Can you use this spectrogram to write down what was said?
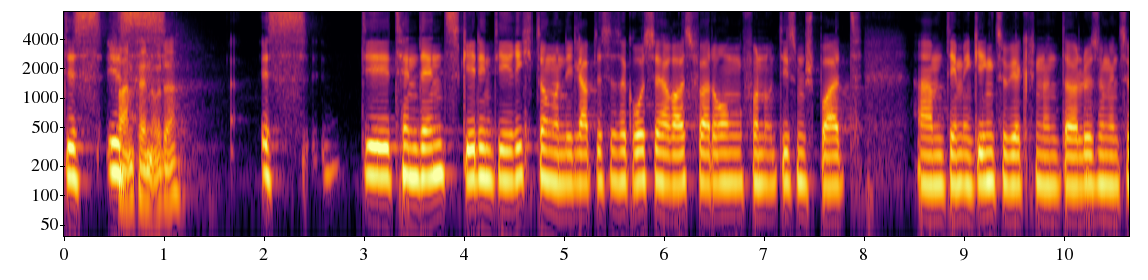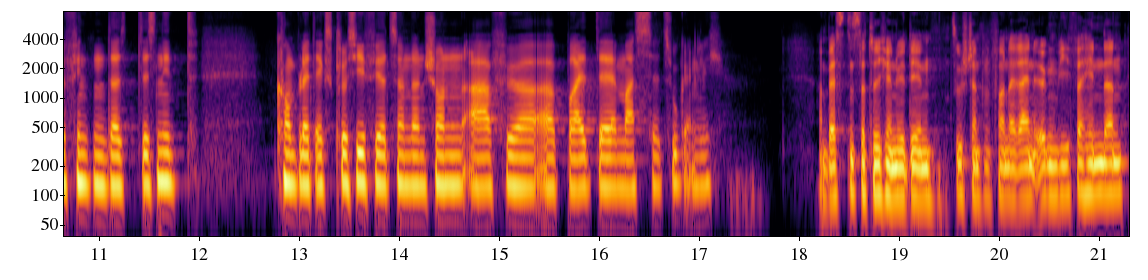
das fahren können, oder? Ist, die Tendenz geht in die Richtung und ich glaube, das ist eine große Herausforderung von diesem Sport, ähm, dem entgegenzuwirken und da Lösungen zu finden, dass das nicht komplett exklusiv wird, sondern schon auch für eine breite Masse zugänglich. Am besten ist natürlich, wenn wir den Zustand von vornherein irgendwie verhindern.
